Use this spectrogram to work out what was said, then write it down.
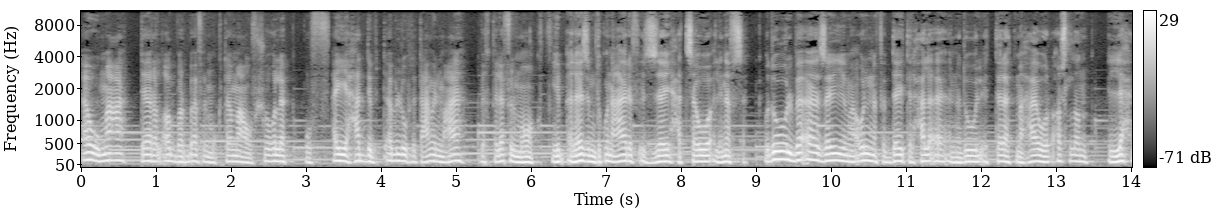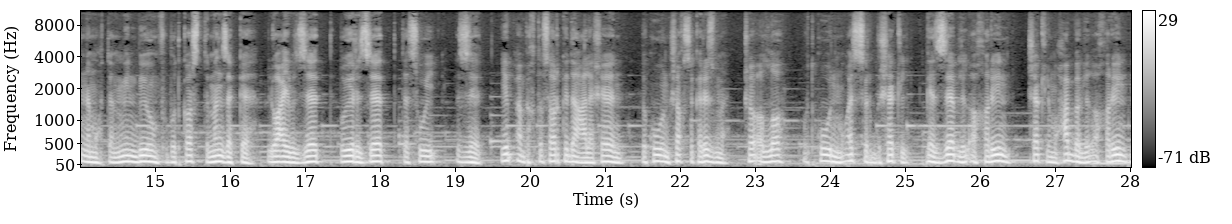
أو مع الدايره الأكبر بقى في المجتمع وفي شغلك وفي أي حد بتقابله وبتتعامل معاه باختلاف المواقف. يبقى لازم تكون عارف إزاي هتسوق لنفسك. ودول بقى زي ما قلنا في بداية الحلقة إن دول الثلاث محاور أصلا اللي إحنا مهتمين بيهم في بودكاست من زكاها. الوعي بالذات تطوير الذات تسويق الذات. يبقى باختصار كده علشان تكون شخص كاريزما إن شاء الله وتكون مؤثر بشكل جذاب للآخرين بشكل محبب للآخرين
